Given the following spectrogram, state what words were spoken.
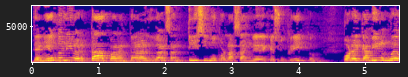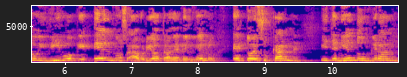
teniendo libertad para entrar al lugar santísimo por la sangre de Jesucristo, por el camino nuevo y vivo que Él nos abrió a través del velo, esto es su carne, y teniendo un gran,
